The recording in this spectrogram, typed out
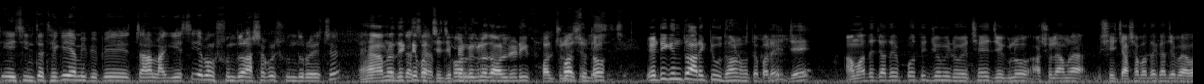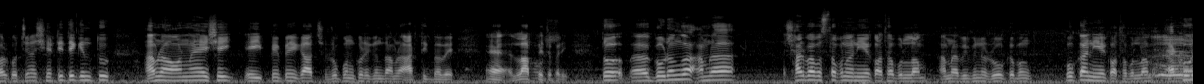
এই চিন্তা থেকেই আমি পেঁপে চারা লাগিয়েছি এবং সুন্দর আশা করি সুন্দর হয়েছে। হ্যাঁ আমরা দেখতে পাচ্ছি যে পেঁপেগুলো তো অলরেডি ফল চলে এসেছে। তো এটি কিন্তু আরেকটি উদাহরণ হতে পারে যে আমাদের যাদের প্রতি জমি রয়েছে যেগুলো আসলে আমরা সেই চাষাবাদের কাজে ব্যবহার করছি না সেটিতে কিন্তু আমরা অনায়াসেই এই পেঁপে গাছ রোপণ করে কিন্তু আমরা আর্থিকভাবে লাভ পেতে পারি। তো গৌরঙ্গ আমরা সার ব্যবস্থাপনা নিয়ে কথা বললাম। আমরা বিভিন্ন রোগ এবং পোকা নিয়ে কথা বললাম। এখন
